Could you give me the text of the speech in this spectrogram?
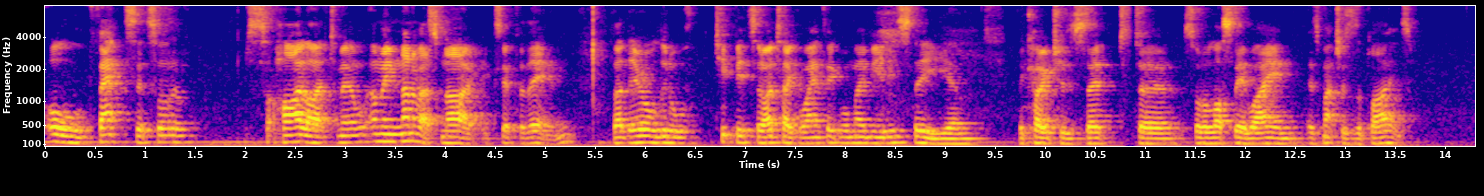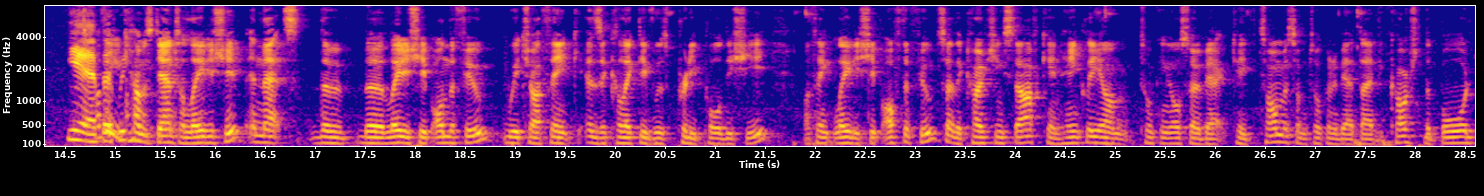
all facts that sort of highlight to me. I mean, none of us know except for them, but they're all little tidbits that I take away and think, well, maybe it is the um, the coaches that uh, sort of lost their way in as much as the players. Yeah, I but think we, it comes down to leadership, and that's the the leadership on the field, which I think as a collective was pretty poor this year. I think leadership off the field, so the coaching staff, Ken Hinkley, I'm talking also about Keith Thomas, I'm talking about David Kosh, the board.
